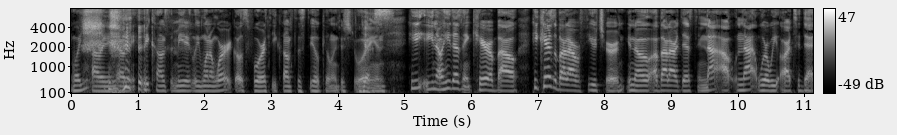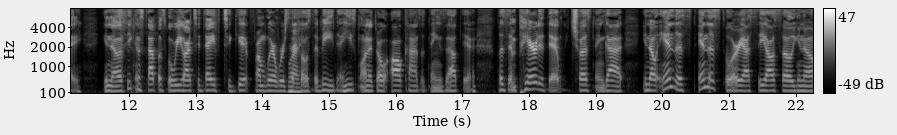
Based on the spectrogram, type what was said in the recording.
well you already know he comes immediately when a word goes forth he comes to steal kill and destroy Yes. and he you know he doesn't care about he cares about our future you know about our destiny not out, not where we are today you know if he can stop us where we are today to get from where we're Right. supposed to be then he's going to throw all kinds of things out there but it's imperative that we trust in god you know in this in this story i see also you know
